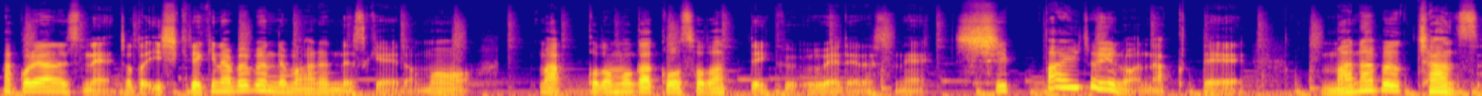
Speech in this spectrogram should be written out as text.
まあ、これはですね、ちょっと意識的な部分でもあるんですけれども、まあ、子供がこう育っていく上でですね、失敗というのはなくて、学ぶチャンス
